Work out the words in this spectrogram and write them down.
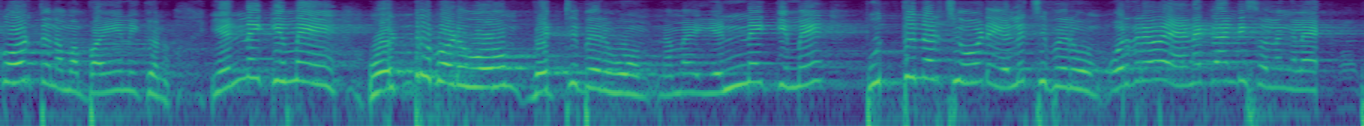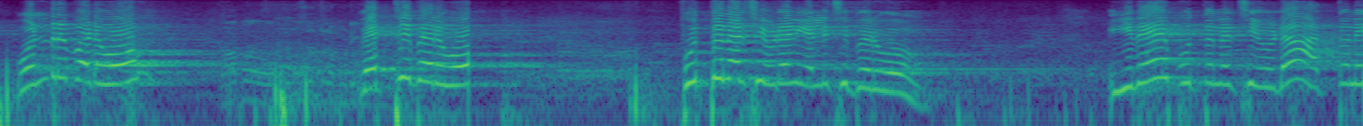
கோர்த்து நம்ம பயணிக்கணும். என்னைக்குமே ஒன்றுபடுவோம் வெற்றி பெறுவோம். நம்ம என்னைக்குமே புத்துணர்ச்சியோட எழுச்சி பெறுவோம். ஒரு தடவை எனக்காண்டி சொல்லுங்களேன். ஒன்றுபடுவோம் வெற்றி பெறுவோம் புத்துணர்ச்சியுடன் எழுச்சி பெறுவோம். இதே புத்துணர்ச்சியோட அத்துணை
